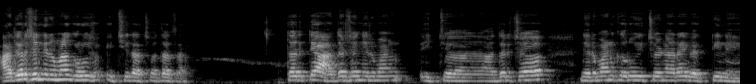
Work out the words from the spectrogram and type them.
आदर्श निर्माण करू इच्छितात स्वतःचा. तर त्या आदर्श निर्माण इच्छ आदर्श निर्माण करू इच्छिणाऱ्या व्यक्तीने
